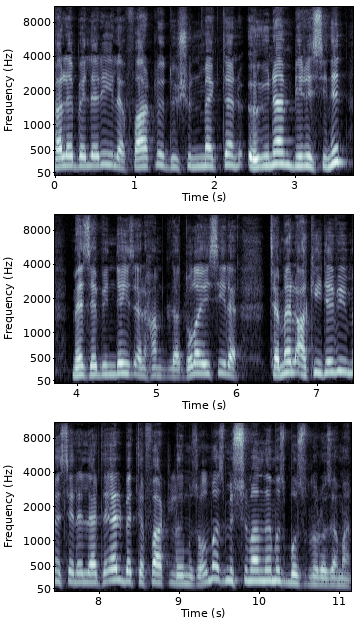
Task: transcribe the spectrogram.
talebeleriyle farklı düşünmekten övünen birisinin mezhebindeyiz elhamdülillah. Dolayısıyla temel akidevi meselelerde elbette farklılığımız olmaz. Müslümanlığımız bozulur o zaman.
